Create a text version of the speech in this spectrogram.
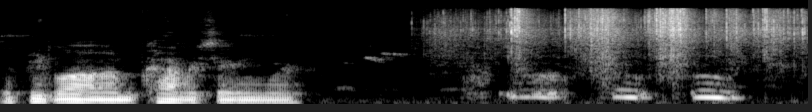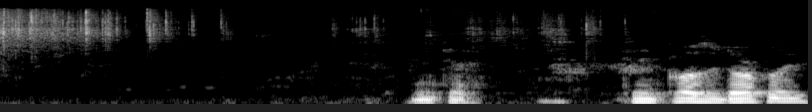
the people I'm conversating with. Okay, can you close the door, please?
